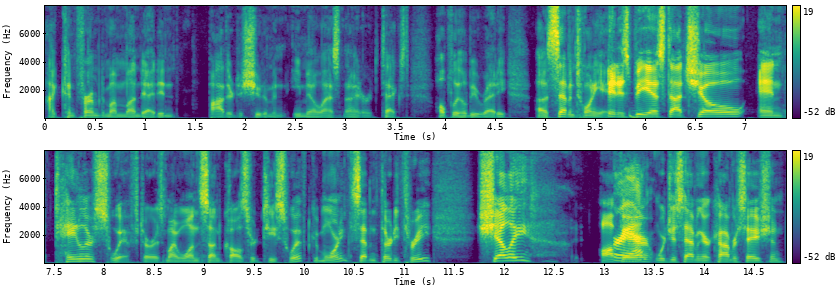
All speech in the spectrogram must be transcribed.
I confirmed him on Monday. I didn't bother to shoot him an email last night or a text. Hopefully he'll be ready. Uh, 728. It is BS. Show and Taylor Swift, or as my one son calls her, T Swift. Good morning. 733. Shelly, off Brad? air. We're just having our conversation.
